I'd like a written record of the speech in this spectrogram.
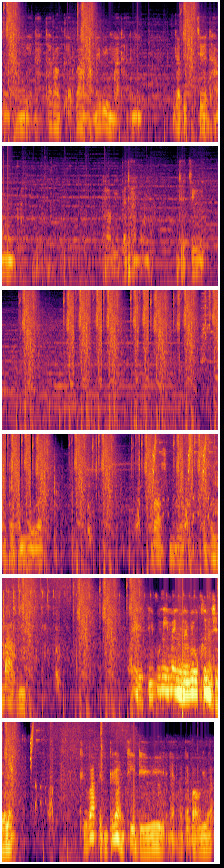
ดูทางนี้นะถ้าเราเกิดว่าเราไม่วิ่งมาทางนี้มันจะไปเจอทางเราวิ่งไปทางนู้นจะเจอ เป็นคนบ้าสำรวจเฮ้ตีพวกนี้แม่งเลเวลขึ้นเฉยเลย ถือว่าเป็นเรื่องที่ดีเนี่ยมันก็บอกอยู่ว่า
